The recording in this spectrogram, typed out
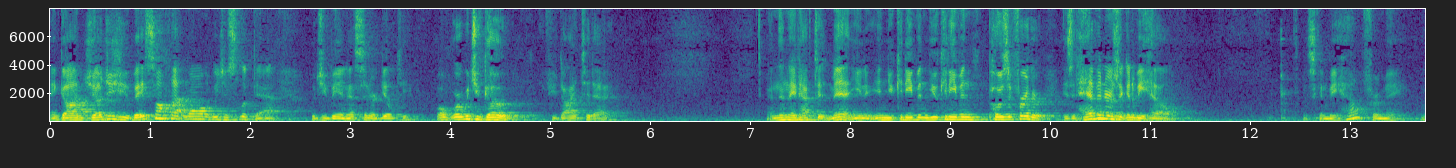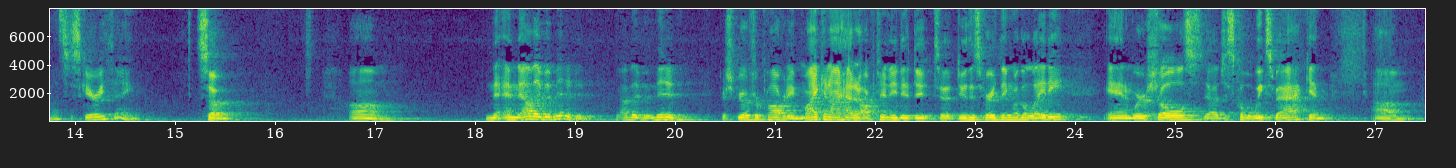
and God judges you based off that law that we just looked at, would you be innocent or guilty? Well, where would you go if you died today? And then they'd have to admit, you know, and you can even you can even pose it further: Is it heaven or is it going to be hell? It's going to be hell for me. That's a scary thing. So, um, and now they've admitted it. Now they've admitted their spiritual poverty. Mike and I had an opportunity to do, to do this very thing with a lady, and we're Shoals uh, just a couple weeks back, and um,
